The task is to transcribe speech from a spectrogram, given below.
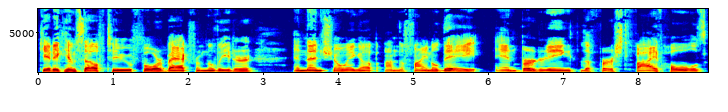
getting himself to four back from the leader, and then showing up on the final day and birdieing the first five holes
